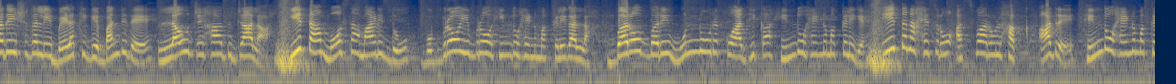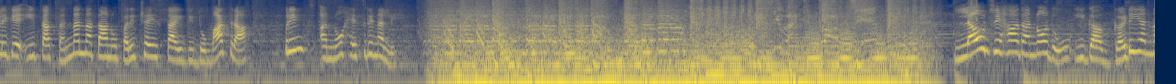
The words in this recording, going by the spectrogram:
ಪ್ರದೇಶದಲ್ಲಿ ಬೆಳಕಿಗೆ ಬಂದಿದೆ ಲವ್ ಜಿಹಾದ್ ಜಾಲ. ಈತ ಮೋಸ ಮಾಡಿದ್ದು ಒಬ್ರೋ ಇಬ್ರೋ ಹಿಂದೂ ಹೆಣ್ಣು ಮಕ್ಕಳಿಗಲ್ಲ. ಬರೋಬ್ಬರಿ ಮುನ್ನೂರಕ್ಕೂ ಅಧಿಕ ಹಿಂದೂ ಹೆಣ್ಣು ಮಕ್ಕಳಿಗೆ. ಈತನ ಹೆಸರು ಅಸ್ವಾರುಲ್ ಹಕ್. ಆದ್ರೆ ಹಿಂದೂ ಹೆಣ್ಣು ಮಕ್ಕಳಿಗೆ ಈತ ತನ್ನನ್ನ ತಾನು ಪರಿಚಯಿಸ್ತಾ ಇದ್ದಿದ್ದು ಮಾತ್ರ ಪ್ರಿನ್ಸ್ ಅನ್ನೋ ಹೆಸರಿನಲ್ಲಿ. ಲವ್ ಜಿಹಾದ್ ಅನ್ನೋದು ಈಗ ಗಡಿಯನ್ನ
